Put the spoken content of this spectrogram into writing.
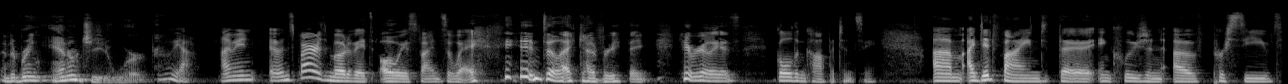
and to bring energy to work. Oh, yeah. I mean, inspires, motivates, always finds a way into like everything. It really is golden competency. Um, I did find the inclusion of perceived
